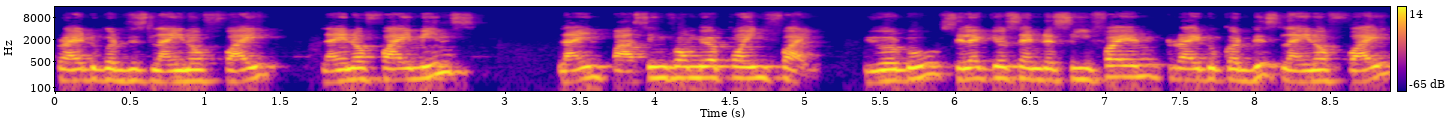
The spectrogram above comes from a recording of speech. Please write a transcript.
try to cut this line of 5. Line of 5 means line passing from your point 5. You have to select your center C5 and try to cut this line of 5.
